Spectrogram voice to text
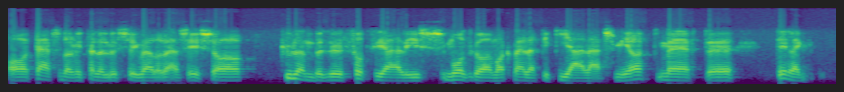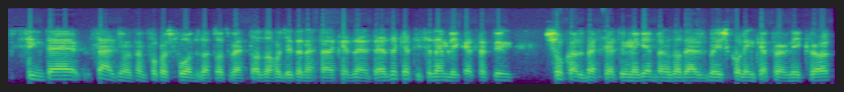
a társadalmi felelősségvállalás és a különböző szociális mozgalmak melletti kiállás miatt, mert tényleg szinte 180 fokos fordulatot vett az, ahogy az NFL kezelte ezeket, hiszen emlékezhetünk, sokat beszéltünk meg ebben az adásban is Colin Kaepernickről,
